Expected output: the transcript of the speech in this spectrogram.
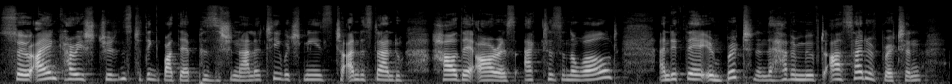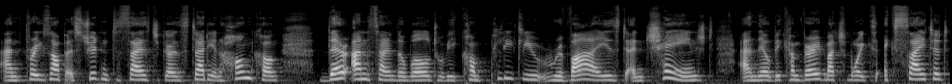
So I encourage students to think about their positionality, which means to understand how they are as actors in the world. And if they're in Britain and they haven't moved outside of Britain, and for example, a student decides to go and study in Hong Kong, their understanding of the world will be completely revised and changed, and they'll become very much more ex- excited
